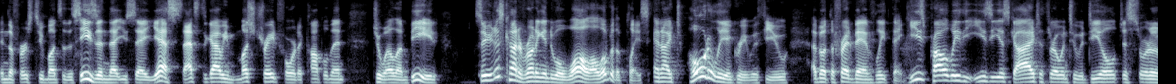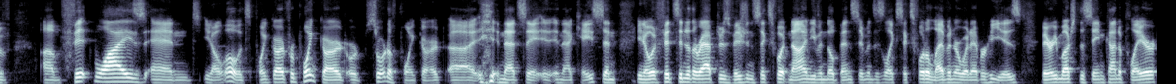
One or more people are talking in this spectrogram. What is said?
in the first two months of the season that you say, yes, that's the guy we must trade for to complement Joel Embiid. So you're just kind of running into a wall all over the place. And I totally agree with you about the Fred VanVleet thing. He's probably the easiest guy to throw into a deal, just sort of um, fit wise and you know oh it's point guard for point guard or sort of point guard uh, in that say in that case and you know it fits into the Raptors vision six foot nine even though Ben Simmons is like six foot eleven or whatever he is very much the same kind of player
